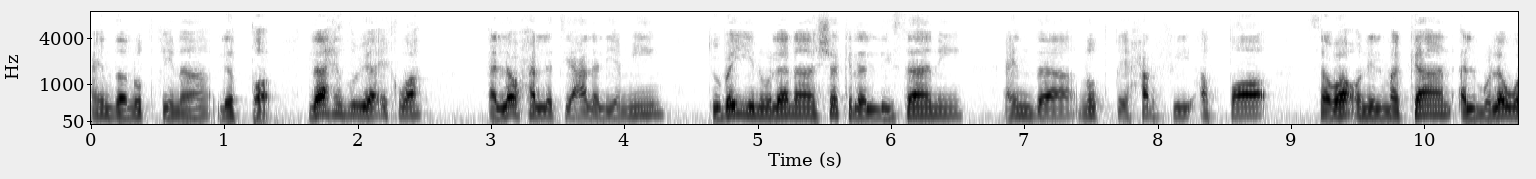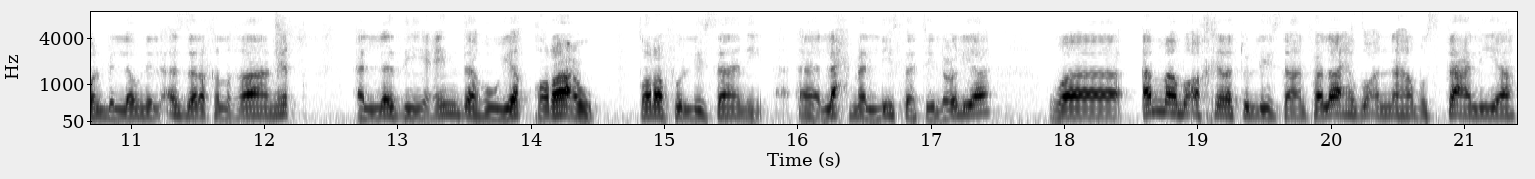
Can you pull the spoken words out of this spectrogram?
عند نطقنا للطاء. لاحظوا يا إخوة اللوحة التي على اليمين تبين لنا شكل اللسان عند نطق حرف الطاء سواء المكان الملون باللون الأزرق الغامق الذي عنده يقرع طرف اللسان آه، لحم اللثة العليا وأما مؤخرة اللسان فلاحظوا أنها مستعلية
